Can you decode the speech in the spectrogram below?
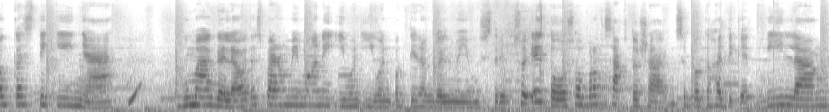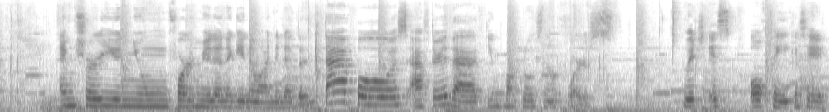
pagka-sticky niya, gumagalaw, tapos parang may mga naiiwan-iwan pag tinanggal mo yung strip. So, ito, sobrang sakto siya sa pagkakadikit bilang I'm sure yun yung formula na ginawa nila doon. Tapos, after that, yung pang-close ng force. Which is okay kasi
